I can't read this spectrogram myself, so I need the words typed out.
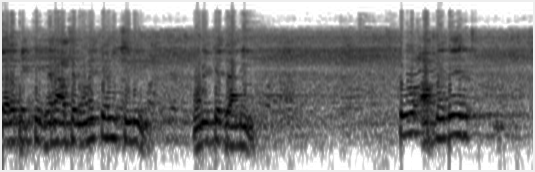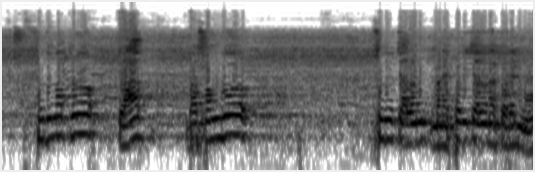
যারা ব্যক্তি এখানে আছেন, অনেককে আমি চিনি, অনেককে জানি। তো আপনাদের শুধুমাত্র ক্লাব বা সংঘ শুধু চালন মানে পরিচালনা করেন না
